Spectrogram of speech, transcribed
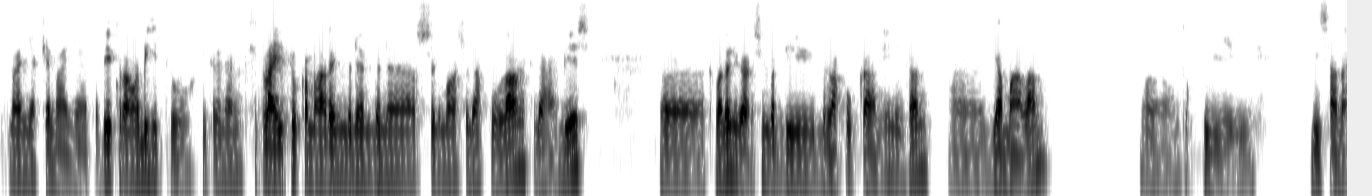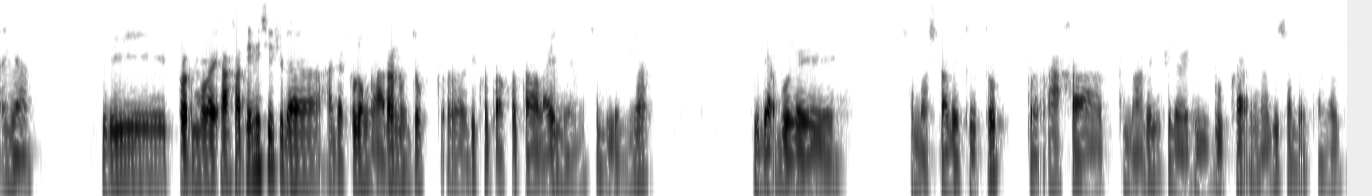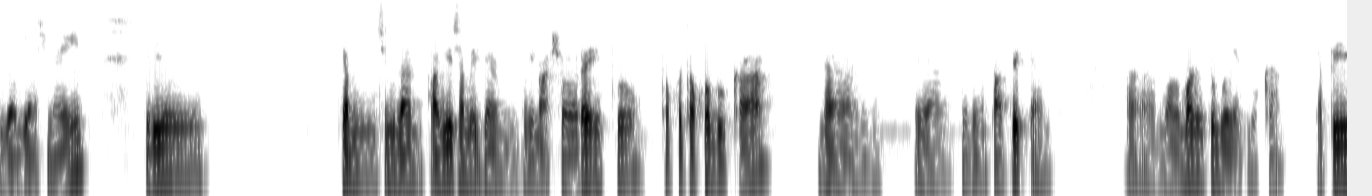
menyekemanya tapi kurang lebih itu gitu. Dan setelah itu kemarin benar-benar semua sudah pulang sudah habis uh, kemarin juga sempat diberlakukan ini kan uh, jam malam uh, untuk di di sananya jadi per mulai akad ini sih sudah ada kelonggaran untuk uh, di kota-kota lain yang sebelumnya tidak boleh sama sekali tutup. Per akad kemarin sudah dibuka nanti sampai tanggal 13 Mei. Jadi jam 9 pagi sampai jam 5 sore itu toko-toko buka dan yang ini pabrik dan uh, mall-mall itu boleh buka. Tapi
